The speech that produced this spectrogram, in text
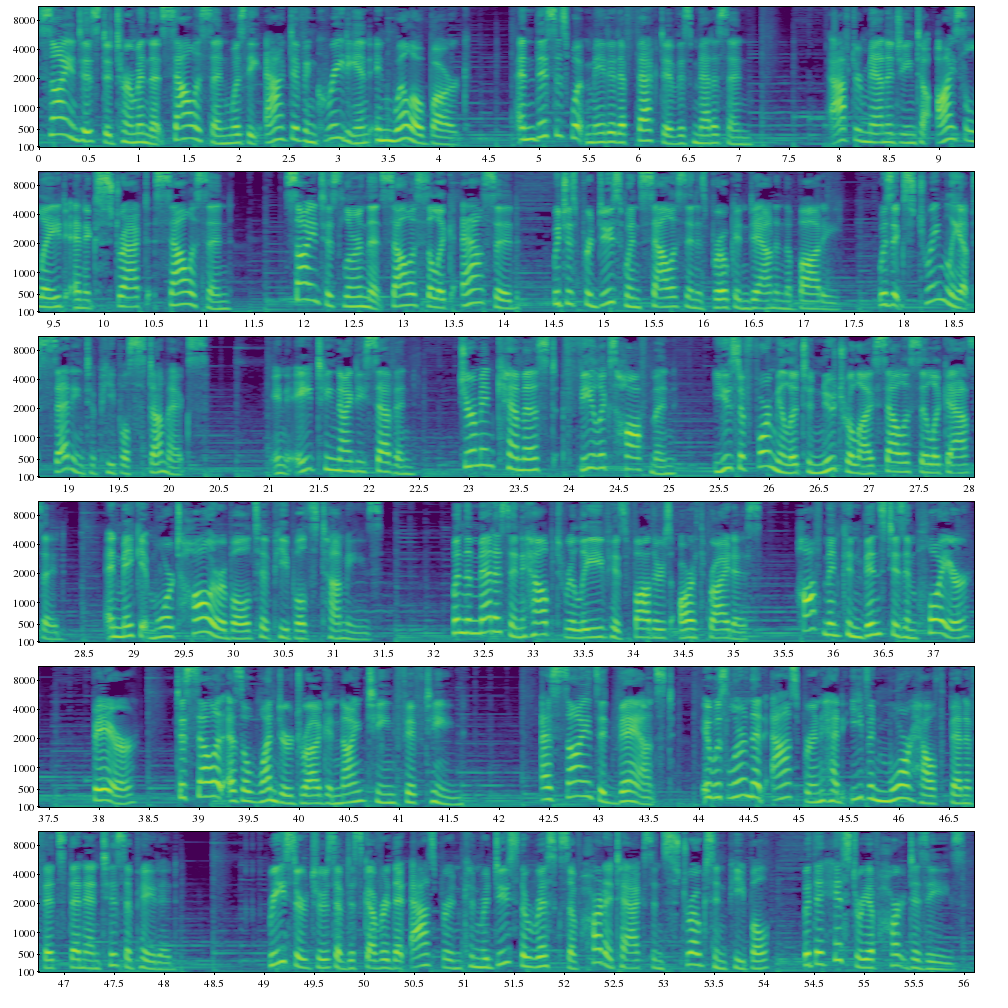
Scientists determined that salicin was the active ingredient in willow bark, and this is what made it effective as medicine. After managing to isolate and extract salicin, scientists learned that salicylic acid, which is produced when salicin is broken down in the body, was extremely upsetting to people's stomachs. In 1897, German chemist Felix Hoffmann used a formula to neutralize salicylic acid and make it more tolerable to people's tummies. When the medicine helped relieve his father's arthritis, Hoffmann convinced his employer, Bayer, to sell it as a wonder drug in 1915. As science advanced, it was learned that aspirin had even more health benefits than anticipated. Researchers have discovered that aspirin can reduce the risks of heart attacks and strokes in people with a history of heart disease.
